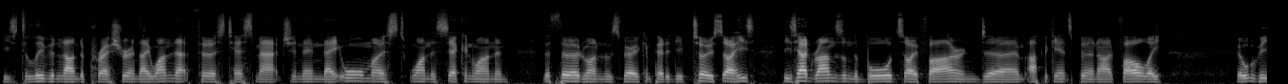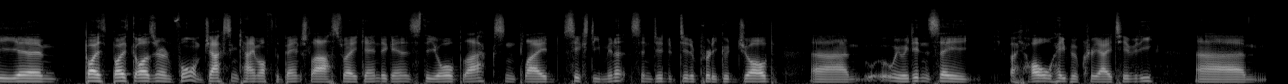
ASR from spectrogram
He's delivered it under pressure, and they won that first Test match, and then they almost won the second one, and the third one was very competitive too. So he's he's had runs on the board so far, and um, up against Bernard Foley, it will be um, both both guys are in form. Jackson came off the bench last weekend against the All Blacks and played 60 minutes and did did a pretty good job. Um, we, we didn't see a whole heap of creativity um,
